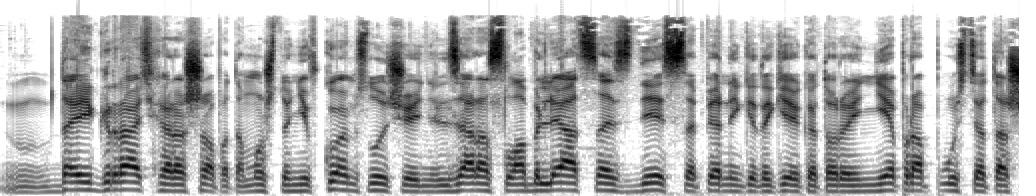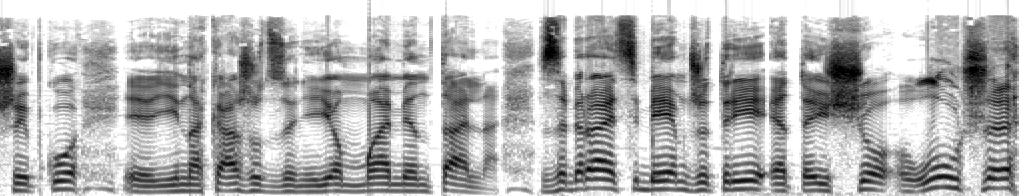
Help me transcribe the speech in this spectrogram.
доиграть хорошо, потому что ни в коем случае нельзя расслабляться. Здесь соперники такие, которые не пропустят ошибку и, и накажут за нее моментально. Забирает себе MG3, это еще лучше,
